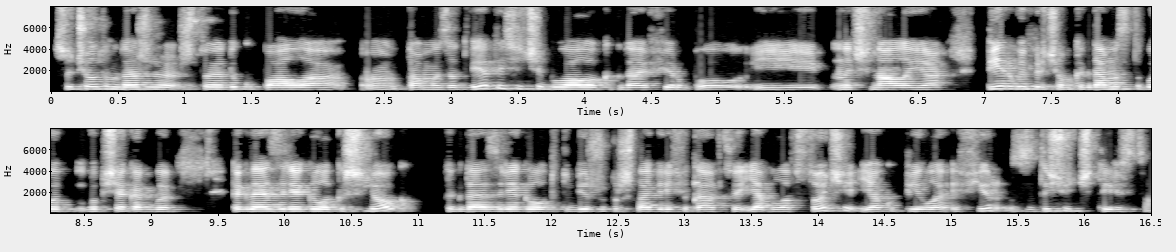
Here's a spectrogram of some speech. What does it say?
с учетом даже, что я докупала, э, там и за 2000 бывало, когда эфир был, и начинала я первый, причем, когда мы с тобой вообще как бы, когда я зарегала кошелек, когда я зарегала эту биржу, прошла верификацию, я была в Сочи, я купила эфир за 1400.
